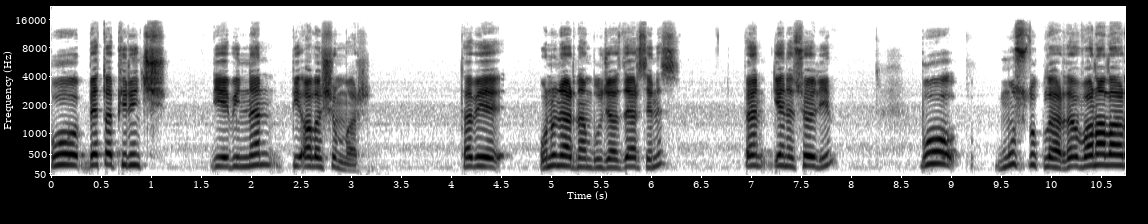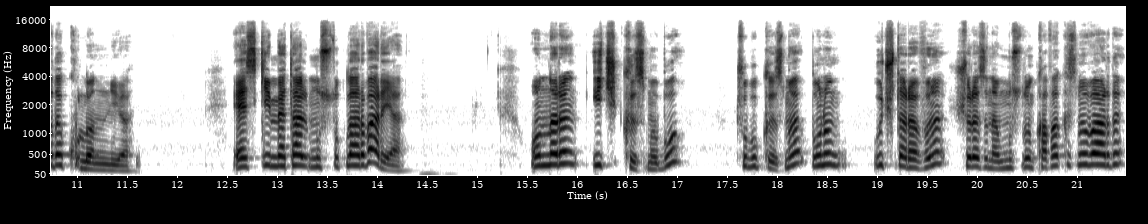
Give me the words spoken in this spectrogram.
Bu beta pirinç diye bilinen bir alaşım var. Tabi onu nereden bulacağız derseniz ben gene söyleyeyim. Bu musluklarda, vanalarda kullanılıyor. Eski metal musluklar var ya. Onların iç kısmı bu. Çubuk kısmı. Bunun uç tarafını şurasında musluğun kafa kısmı vardı.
